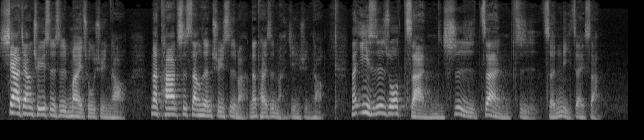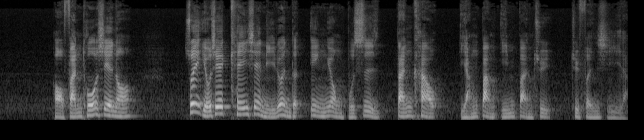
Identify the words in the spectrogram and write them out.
下降趋势是卖出讯号，那它是上升趋势嘛？那它是买进讯号。那意思是说，展示站止，整理在上。好，反拖线哦，所以有些 K 线理论的应用不是单靠阳棒阴棒去去分析啦。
